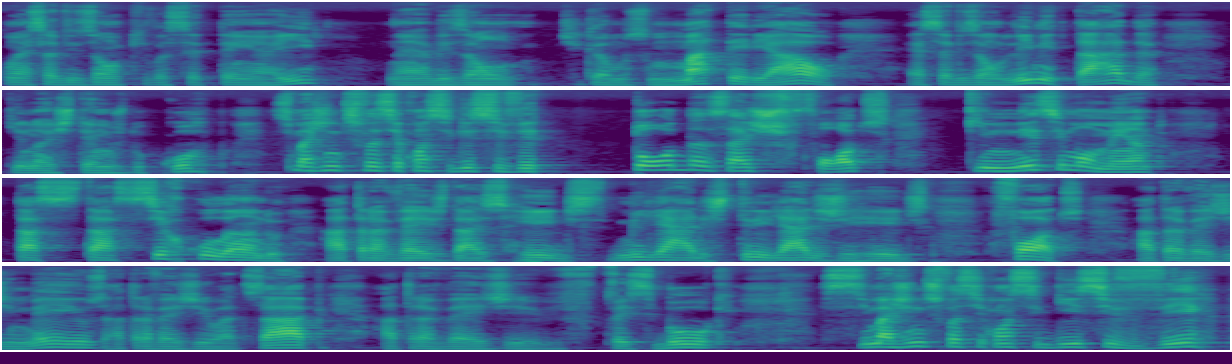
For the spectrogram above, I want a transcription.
com essa visão que você tem aí, né, a visão, digamos, material, essa visão limitada que nós temos do corpo. Imagine se você conseguisse ver todas as fotos que nesse momento está tá circulando através das redes, milhares, trilhares de redes, fotos através de e-mails, através de WhatsApp, através de Facebook. Imagine se você conseguisse ver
